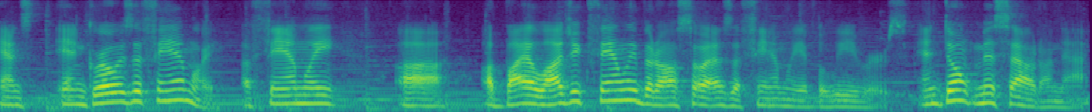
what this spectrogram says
and, and grow as a family, a family uh, a biologic family, but also as a family of believers. And don't miss out on that.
